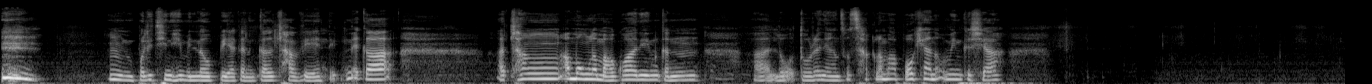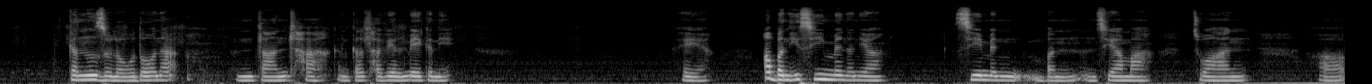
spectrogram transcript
Hm polythene hi min lo pe kan kal tha ve ne ka a. Thang among lama khwanin kan lo to ran yang chu chak lama po khian omin ka sha kan zu lo do na dan tha kan kal tha vel me kani. He a ban hi si men anya si men ban an siama chuan a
